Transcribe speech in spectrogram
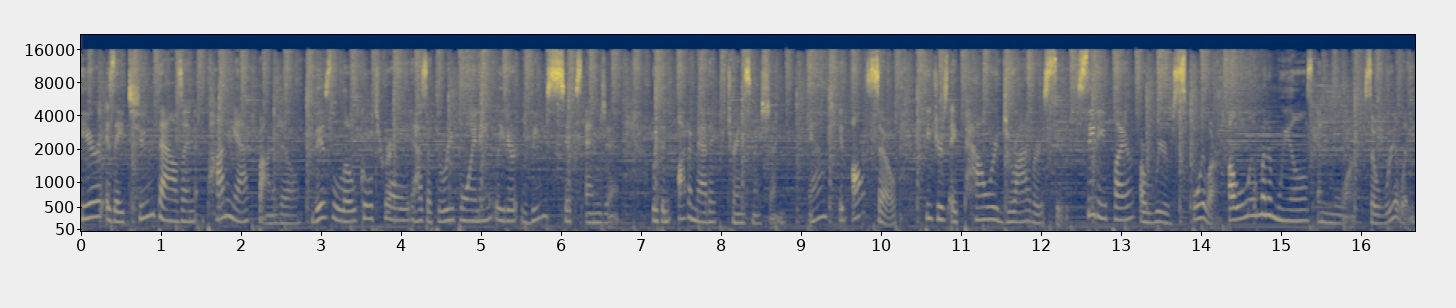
Here is a 2000 Pontiac Bonneville. This local trade has a 3.8 liter V6 engine with an automatic transmission. And it also features a power driver's seat, CD player, a rear spoiler, aluminum wheels, and more. So, really,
